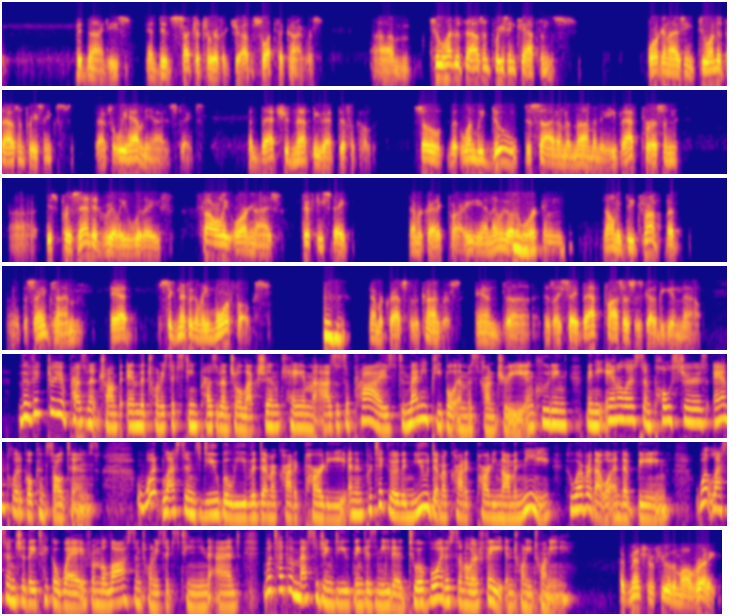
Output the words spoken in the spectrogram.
mid 90s and did such a terrific job, swept the Congress. Um, 200,000 precinct captains organizing 200,000 precincts. That's what we have in the United States. And that should not be that difficult. So that when we do decide on a nominee, that person uh, is presented really with a thoroughly organized 50 state Democratic Party, and then we go to mm-hmm. work and not only beat Trump, but at the same time add significantly more folks, mm-hmm. Democrats, to the Congress. And uh, as I say, that process has got to begin now. The victory of President Trump in the 2016 presidential election came as a surprise to many people in this country, including many analysts and pollsters and political consultants. What lessons do you believe the Democratic Party, and in particular the new Democratic Party nominee, whoever that will end up being, what lessons should they take away from the loss in 2016, and what type of messaging do you think is needed to avoid a similar fate in 2020? I've mentioned a few of them already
